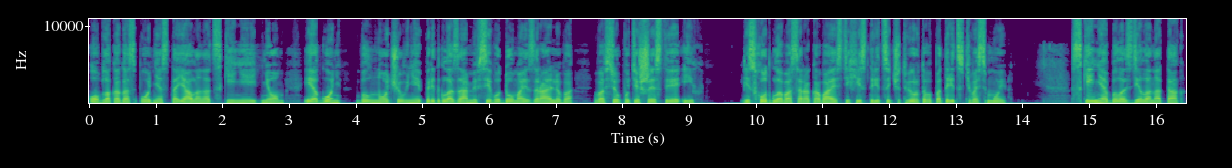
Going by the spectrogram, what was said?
облако Господне стояло над скинией днем, и огонь был ночью в ней перед глазами всего дома Израилева во все путешествие их. Исход глава 40, стихи с 34 по 38. Скиния была сделана так,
